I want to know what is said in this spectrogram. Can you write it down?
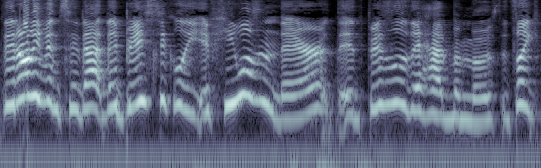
They don't even say that. They basically, if he wasn't there, it's basically they had mimosas. It's like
